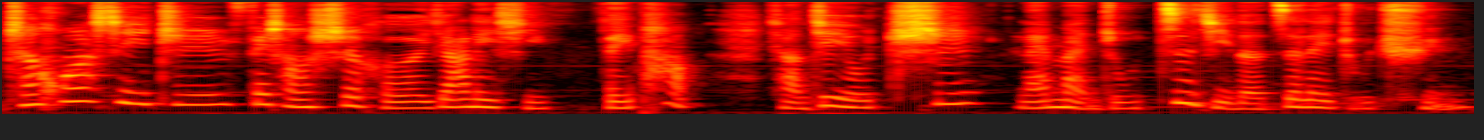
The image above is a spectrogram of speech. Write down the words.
橙花是一支非常适合压力型肥胖、想借由吃来满足自己的这类族群。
